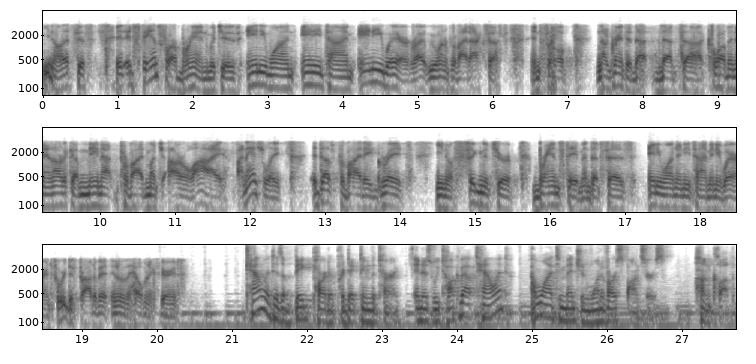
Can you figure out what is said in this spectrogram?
you know, that's just, it, it stands for our brand, which is anyone, anytime, anywhere, right? We want to provide access. And so, now granted, that, that uh, club in Antarctica may not provide much ROI financially, it does provide a great, you know, signature brand statement that says anyone, anytime, anywhere. And so we're just proud of it, and it was a hell of an experience. Talent is a big part of predicting the turn. And as we talk about talent, I wanted to mention one of our sponsors, Hunt Club.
